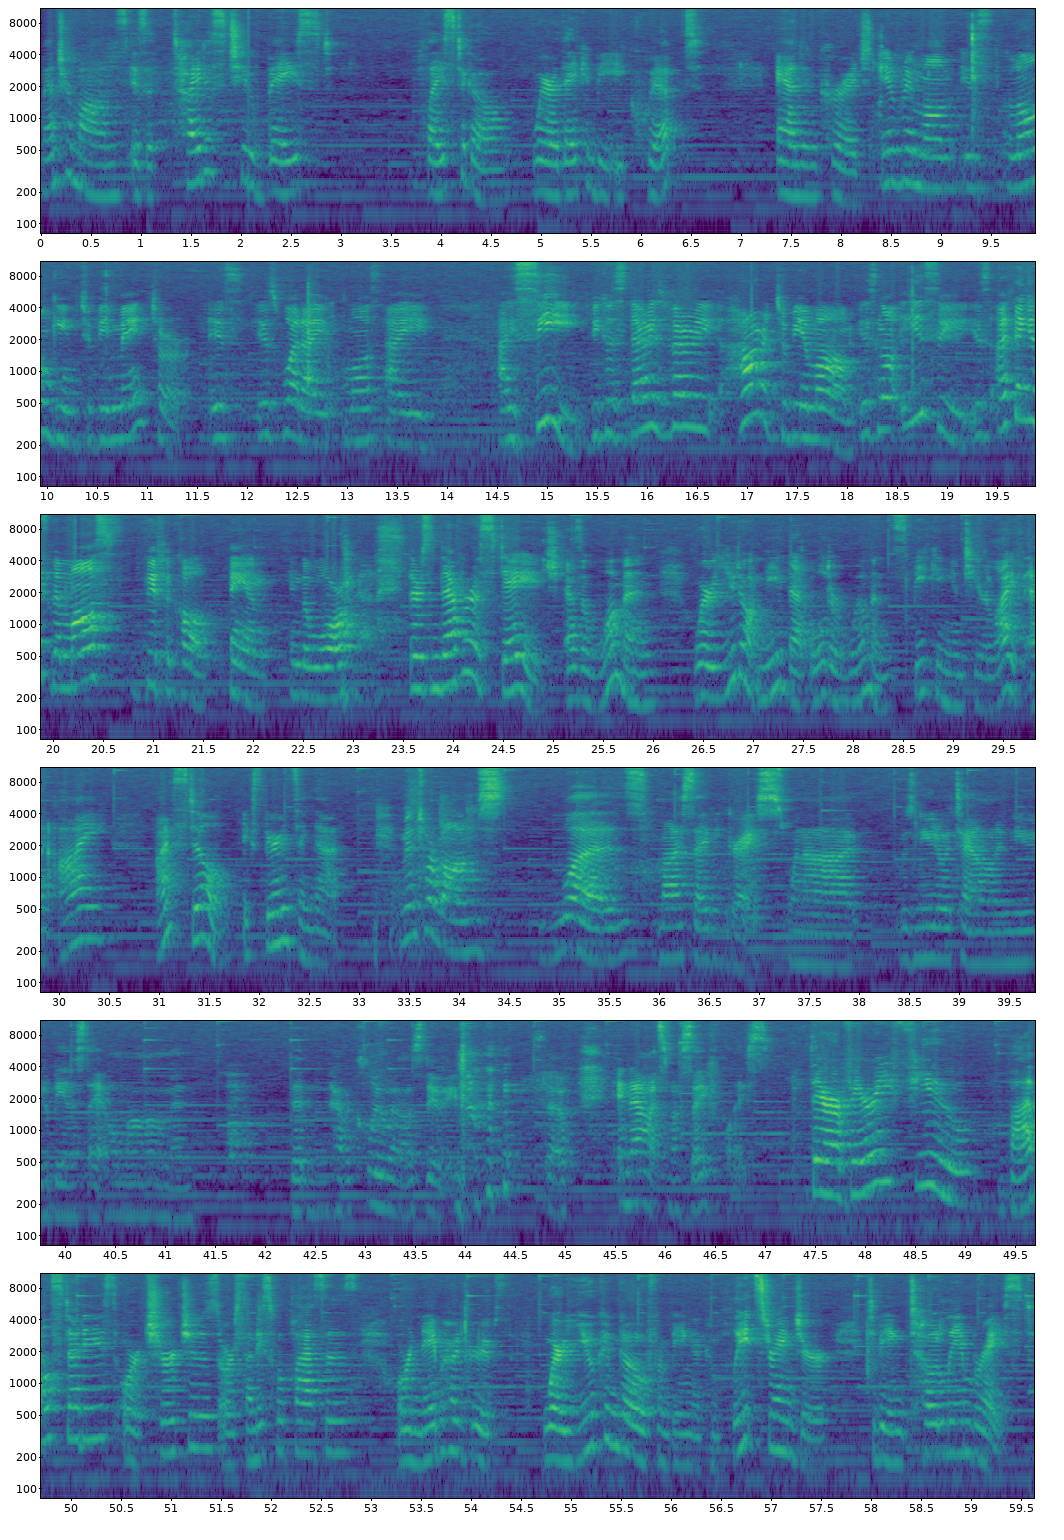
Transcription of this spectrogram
Mentor Moms is a Titus II based place to go where they can be equipped and encouraged. Every mom is longing to be mentor. Is is what I most I I see because that is very hard to be a mom. It's not easy. It's, I think it's the most difficult thing in the world. There's never a stage as a woman where you don't need that older woman speaking into your life and I I'm still experiencing that. Mentor Moms was my saving grace when I was new to a town and new to being a stay-at-home mom and didn't have a clue what I was doing. so, and now it's my safe place. There are very few Bible studies or churches or Sunday school classes or neighborhood groups where you can go from being a complete stranger to being totally embraced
